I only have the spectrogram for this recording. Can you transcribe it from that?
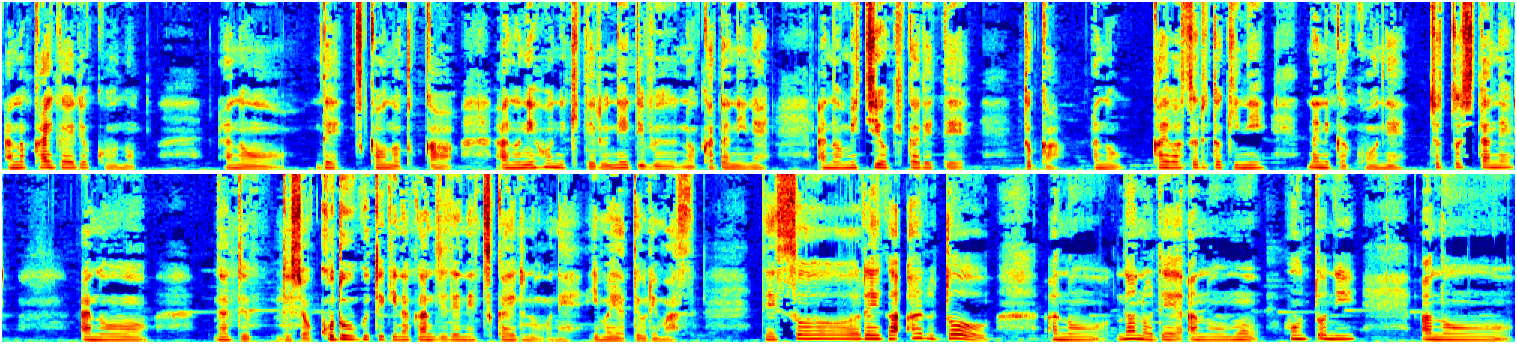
あの、海外旅行の、あの、で使うのとか、あの、日本に来てるネイティブの方にね、あの、道を聞かれてとか、あの、会話するときに何かこうね、ちょっとしたね、あの、なんて言うんでしょう、小道具的な感じでね、使えるのをね、今やっております。で、それがあると、あの、なので、あの、もう、本当に、あの、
